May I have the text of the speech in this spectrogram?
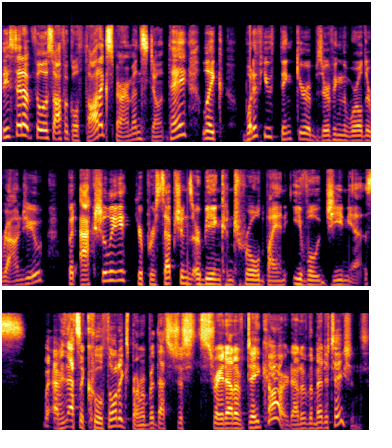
They set up philosophical thought experiments, don't they? Like, what if you think you're observing the world around you, but actually your perceptions are being controlled by an evil genius? I mean, that's a cool thought experiment, but that's just straight out of Descartes, out of the Meditations.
